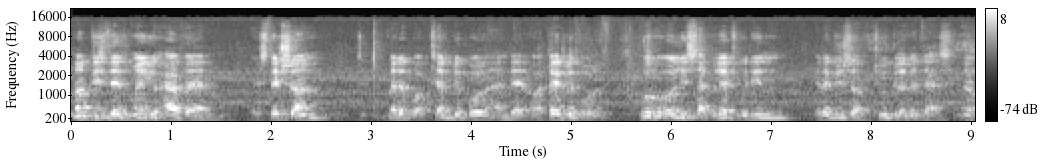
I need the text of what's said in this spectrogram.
Not these days when you have um, a station made up of 10 people and then, or 3 people who only circulate within a radius of 2 kilometers. No.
